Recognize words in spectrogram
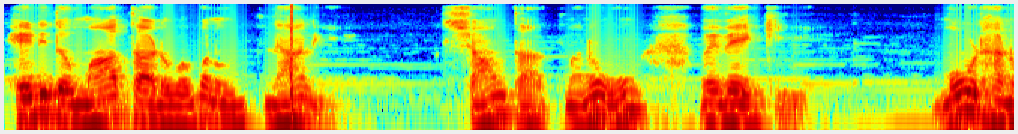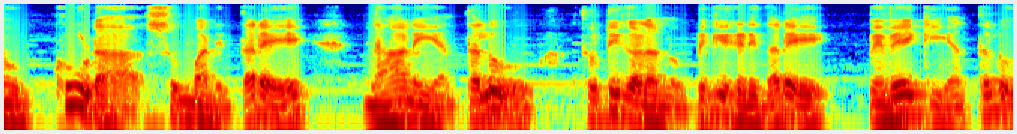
ಹಿಡಿದು ಮಾತಾಡುವವನು ಜ್ಞಾನಿ, ಶಾಂತಾತ್ಮನು ವಿವೇಕಿ, ಮೂಢನು ಕೂಡ ಸುಮ್ಮನಿದ್ದರೆ ಜ್ಞಾನಿಯಂತಲೂ ತುಟಿಗಳನ್ನು ಬಿಗಿ ಹಿಡಿದರೆ ವಿವೇಕಿಯಂತಲೂ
